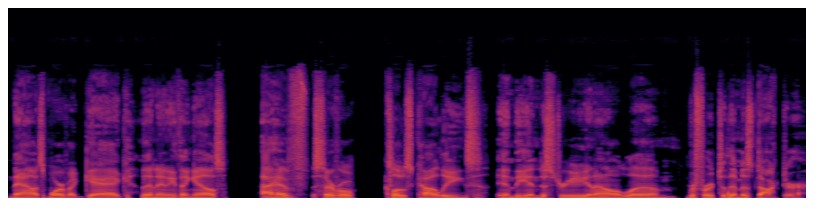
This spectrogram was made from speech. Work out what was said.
Now it's more of a gag than anything else. I have several close colleagues in the industry, and I'll um, refer to them as Doctor,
